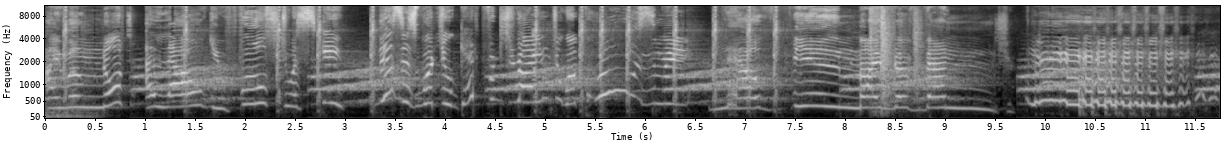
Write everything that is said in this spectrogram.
I will not allow you fools to escape. This is what you get for trying to oppose me. Now feel my revenge.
